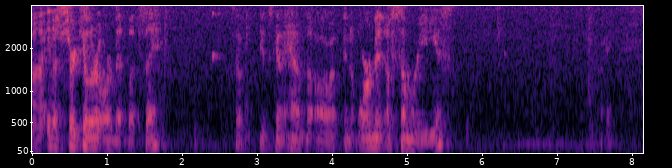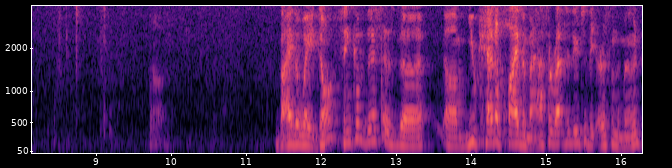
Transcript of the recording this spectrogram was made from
uh, in a circular orbit, let's say. So it's going to have the, uh, an orbit of some radius. Um, by the way, don't think of this as the um, you can apply the math we're about to do to the Earth and the Moon,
